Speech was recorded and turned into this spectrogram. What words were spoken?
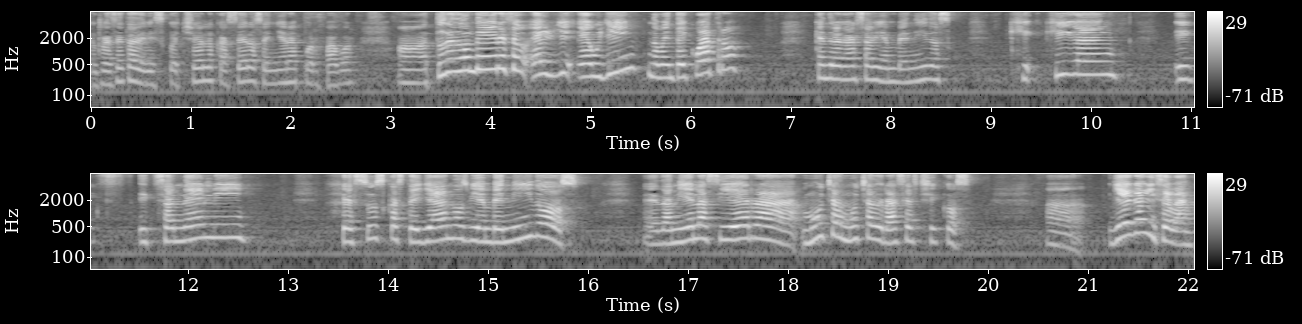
receta de bizcochuelo casero, señora, por favor. Ah, ¿Tú de dónde eres, Eugene? 94. Kendra Garza, bienvenidos. Kigan, Itzanelli, Jesús Castellanos, bienvenidos. Eh, Daniela Sierra, muchas, muchas gracias chicos. Ah, llegan y se van,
